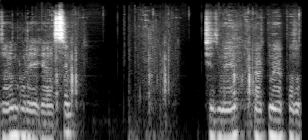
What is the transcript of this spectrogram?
Ordularım buraya gelsin. Çizmeye çıkartma yapalım.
